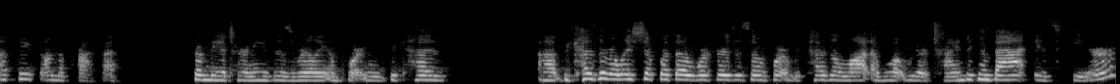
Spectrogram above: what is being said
updates on the process from the attorneys is really important because uh, because the relationship with the workers is so important because a lot of what we are trying to combat is fear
